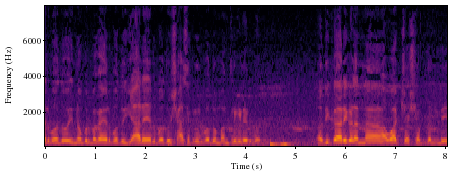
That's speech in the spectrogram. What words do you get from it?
ಇರ್ಬೋದು ಇನ್ನೊಬ್ಬರ ಮಗ ಇರ್ಬೋದು ಯಾರೇ ಇರ್ಬೋದು ಶಾಸಕರು ಇರ್ಬೋದು ಮಂತ್ರಿಗಳಿರ್ಬೋದು. ಅಧಿಕಾರಿಗಳನ್ನ ಅವಾಚ್ಯ ಶಬ್ದದಲ್ಲಿ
